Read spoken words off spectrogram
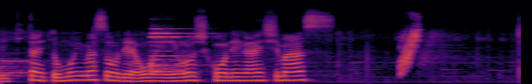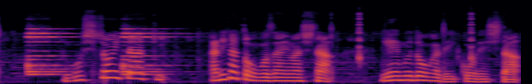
でいきたいと思いますので応援よろしくお願いします。ご視聴いただきありがとうございました。ゲーム動画でいこうでした。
